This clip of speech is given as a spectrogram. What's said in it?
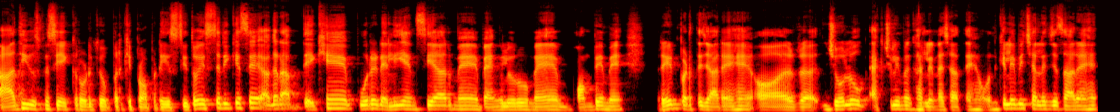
आधी उसमें से एक करोड़ के ऊपर की प्रॉपर्टीज़ थी। तो इस तरीके से अगर आप देखें, पूरे दिल्ली, एनसीआर में, बेंगलुरु में, बॉम्बे में रेट बढ़ते जा रहे हैं और जो लोग एक्चुअली में घर लेना चाहते हैं, उनके लिए भी चैलेंजेस आ रहे हैं।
